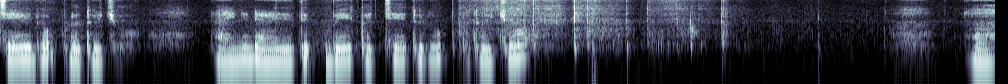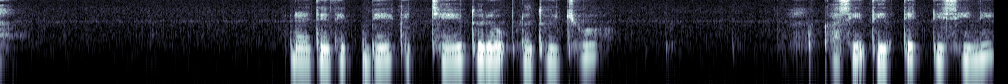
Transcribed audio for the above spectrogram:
C 27. Nah, ini dari titik B ke C itu 27. Nah, dari titik B ke C itu 27. Kasih titik di sini.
